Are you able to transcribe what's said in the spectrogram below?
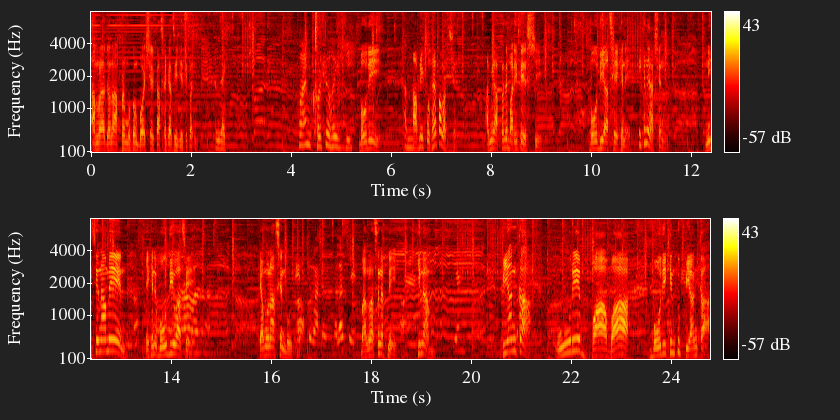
আমরা যেন আপনার মতন বয়সের কাছাকাছি যেতে পারি। আমি খুশি হয়েছি। বৌদি আপনি কোথায় পালাচ্ছেন? আমি আপনাদের বাড়িতে এসেছি। বৌদি আছে এখানে। এখানে আসেন। নিচে নামেন। এখানে বৌদিও আছে। কেমন আছেন বৌদি? ভালো আছেন আপনি? কি নাম? প্রিয়াঙ্কা। ওরে বাবা! বৌদি কিন্তু প্রিয়াঙ্কা।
